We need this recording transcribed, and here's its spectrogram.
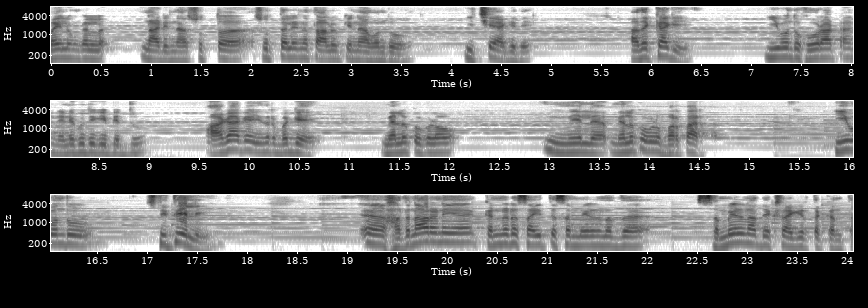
ಬೈಲುಂಗಲ್ ನಾಡಿನ ಸುತ್ತ, ಸುತ್ತಲಿನ ತಾಲೂಕಿನ ಒಂದು ಇಚ್ಛೆಯಾಗಿದೆ ಅದಕ್ಕಾಗಿ ಈ ಒಂದು ಹೋರಾಟ ನೆನೆಗುದಿಗೆ ಬಿದ್ದು, ಆಗಾಗ ಇದರ ಬಗ್ಗೆ ಮೆಲುಕುಗಳು ಮೇಲೆ, ಮೆಲುಕುಗಳು ಬರ್ತಾ ಇರ್ತವೆ. ಈ ಒಂದು ಸ್ಥಿತಿಯಲ್ಲಿ ಹದಿನಾರನೆಯ ಕನ್ನಡ ಸಾಹಿತ್ಯ ಸಮ್ಮೇಳನದ ಸಮ್ಮೇಳನಾಧ್ಯಕ್ಷ ಆಗಿರ್ತಕ್ಕಂಥ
